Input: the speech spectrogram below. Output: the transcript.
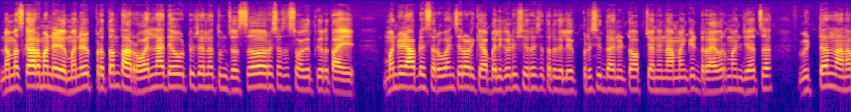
नमस्कार मंडळी. मंडळी प्रथमतः रॉयल नादेव टू चॅनल तुमचं सहर्षाचं स्वागत करत आहे. मंडळी आपल्या सर्वांच्या लाडक्या बलगडी शहर क्षेत्रातील एक प्रसिद्ध आणि टॉपच्या आणि नामांकित ड्रायव्हर म्हणजेच विठ्ठल नाना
